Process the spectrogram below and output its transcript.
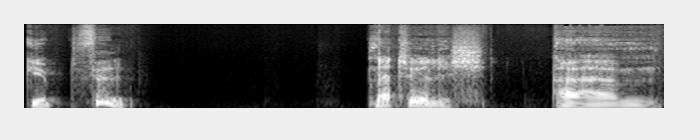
gibt Phil. Natürlich. Ähm,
